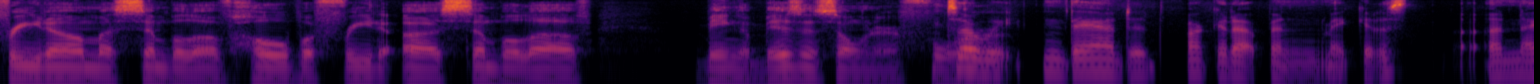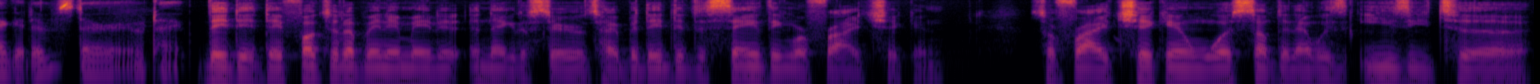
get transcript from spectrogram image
freedom, a symbol of hope, a freedom, a symbol of being a business owner. For so we, they had to fuck it up and make it a, a negative stereotype. They did. They fucked it up and they made it a negative stereotype. But they did the same thing with fried chicken. So fried chicken was something that was easy to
